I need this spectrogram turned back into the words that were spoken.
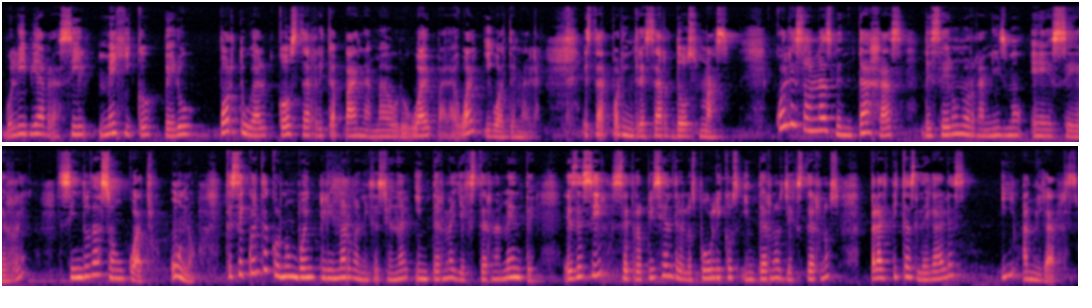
Bolivia, Brasil, México, Perú, Portugal, Costa Rica, Panamá, Uruguay, Paraguay y Guatemala. Está por ingresar dos más. ¿Cuáles son las ventajas de ser un organismo ESR? Sin duda son cuatro. Uno, que se cuenta con un buen clima organizacional interna y externamente, es decir, se propicia entre los públicos internos y externos prácticas legales y amigables.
